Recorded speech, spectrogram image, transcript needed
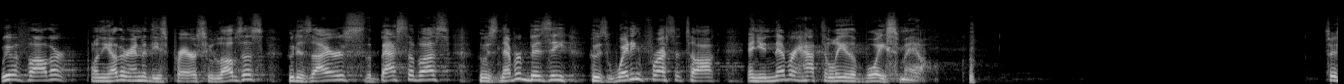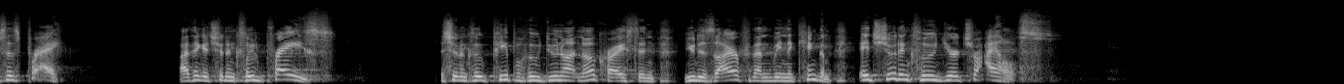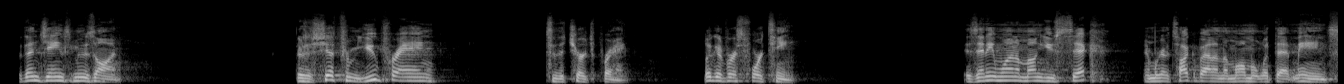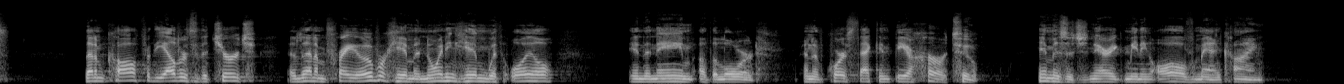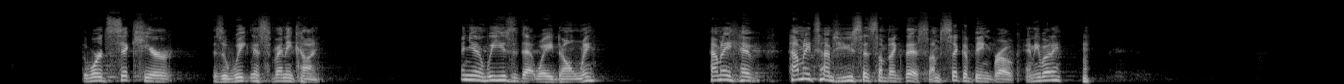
we have a Father on the other end of these prayers who loves us, who desires the best of us, who's never busy, who's waiting for us to talk, and you never have to leave a voicemail. so he says, pray. I think it should include praise. It should include people who do not know Christ and you desire for them to be in the kingdom. It should include your trials. But then James moves on. There's a shift from you praying to the church praying. Look at verse 14. Is anyone among you sick? And we're going to talk about in a moment what that means. Let him call for the elders of the church and let him pray over him, anointing him with oil in the name of the Lord. And of course, that can be a her too. Him is a generic meaning all of mankind. The word sick here is a weakness of any kind. And you know, we use it that way, don't we? How many have how many times have you said something like this? I'm sick of being broke. Anybody?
